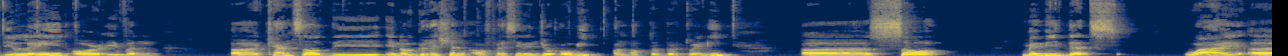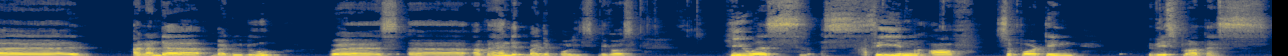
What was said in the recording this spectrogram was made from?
delayed or even uh, canceled the inauguration of President Jokowi on October 20. Uh, so maybe that's why Ananda Badudu was uh, apprehended by the police because he was seen of supporting these protests.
